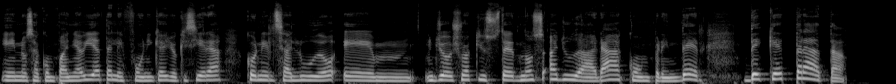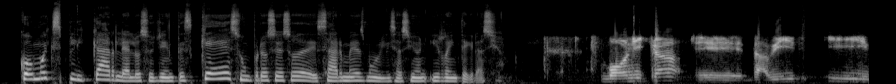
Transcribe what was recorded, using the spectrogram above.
Eh, nos acompaña vía telefónica. Yo quisiera, con el saludo, em, Joshua, que usted nos ayudara a comprender de qué trata ¿Cómo explicarle a los oyentes qué es un proceso de desarme, desmovilización y reintegración? Mónica, eh, David y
